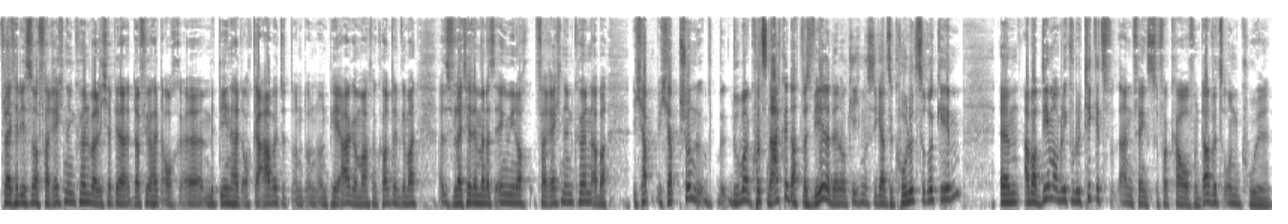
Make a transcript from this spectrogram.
Vielleicht hätte ich es noch verrechnen können, weil ich habe ja dafür halt auch äh, mit denen halt auch gearbeitet und, und, und PR gemacht und Content gemacht. Also vielleicht hätte man das irgendwie noch verrechnen können, aber ich habe ich hab schon drüber kurz nachgedacht, was wäre denn? Okay, ich muss die ganze Kohle zurückgeben. Ähm, aber ab dem Augenblick, wo du Tickets anfängst zu verkaufen, da wird's uncool.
